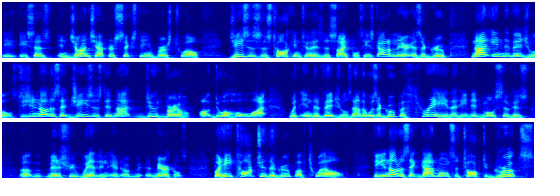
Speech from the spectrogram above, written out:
he, he says in John chapter 16, verse 12, Jesus is talking to his disciples. He's got them there as a group, not individuals. Did you notice that Jesus did not do, very, uh, do a whole lot with individuals? Now, there was a group of three that he did most of his uh, ministry with and, and uh, miracles. But he talked to the group of 12. Do you notice that God wants to talk to groups,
